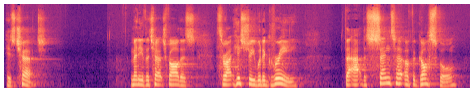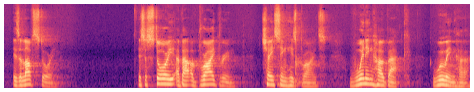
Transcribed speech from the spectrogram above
his church. Many of the church fathers throughout history would agree that at the center of the gospel is a love story. It's a story about a bridegroom chasing his bride, winning her back, wooing her.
